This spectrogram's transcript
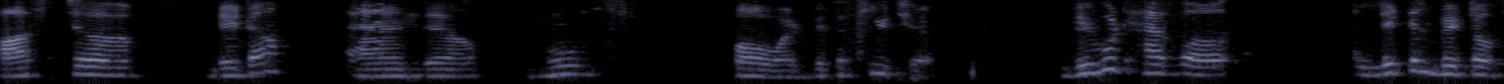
past uh, data and uh, move forward with the future. We would have a, a little bit of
